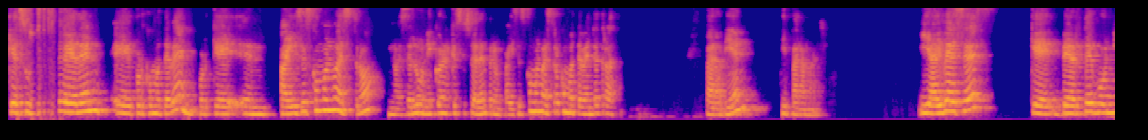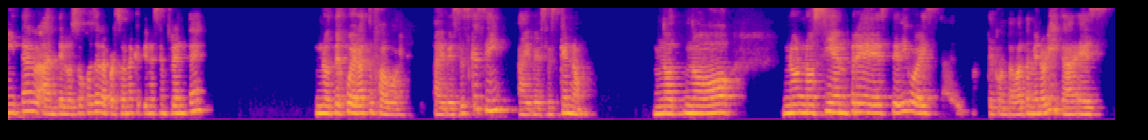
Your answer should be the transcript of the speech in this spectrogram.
que suceden eh, por cómo te ven, porque en países como el nuestro, no es el único en el que suceden, pero en países como el nuestro, como te ven, te tratan, para bien y para mal. Y hay veces que verte bonita ante los ojos de la persona que tienes enfrente no te juega a tu favor. Hay veces que sí, hay veces que no. No, no, no, no siempre es, te digo, es, te contaba también ahorita, es,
